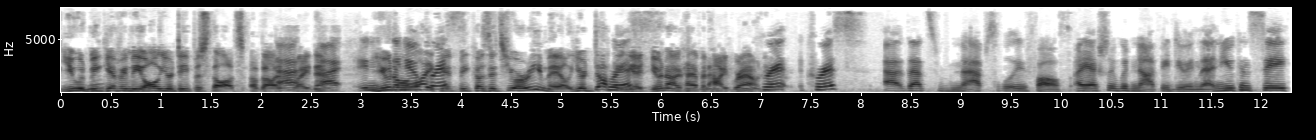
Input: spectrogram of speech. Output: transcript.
you would be mm-hmm. giving me all your deepest thoughts about I- it right now. I- and you you don't know, like Chris- it because it's your email. You're ducking Chris- it. You're not having high ground. Chris. Chris uh, that's absolutely false. I actually would not be doing that. And you can see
